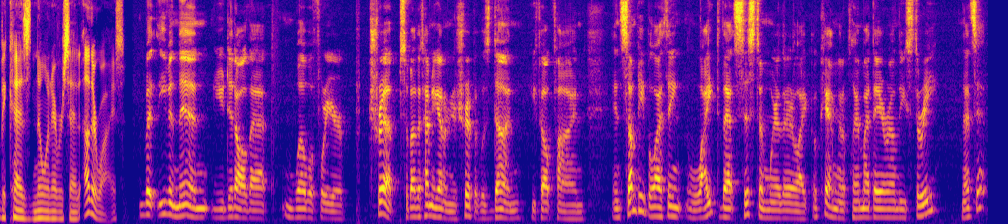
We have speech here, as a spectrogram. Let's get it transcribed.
because no one ever said otherwise. But even then, you did all that well before your trip. So by the time you got on your trip, it was done. You felt fine. And some people, I think, liked that system where they're like, okay, I'm going to plan my day around these three. and That's it.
